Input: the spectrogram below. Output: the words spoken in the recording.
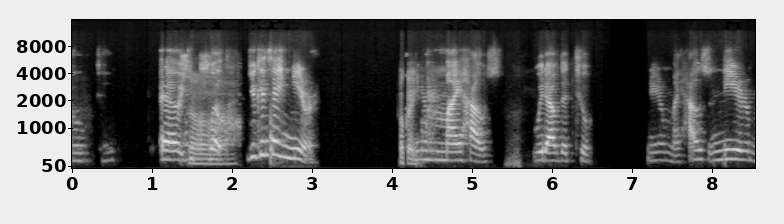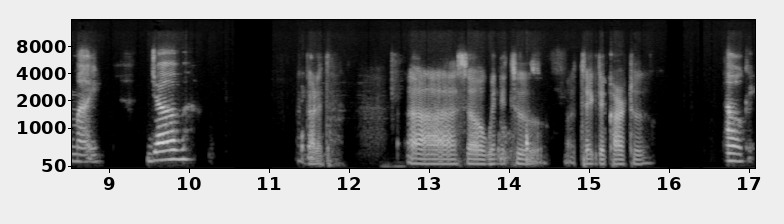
Okay. Uh, you- well, you can say near, okay. near my house without the to. Near my house, near my job. Got it. Uh, so we need to uh, take the car to. Oh, okay.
